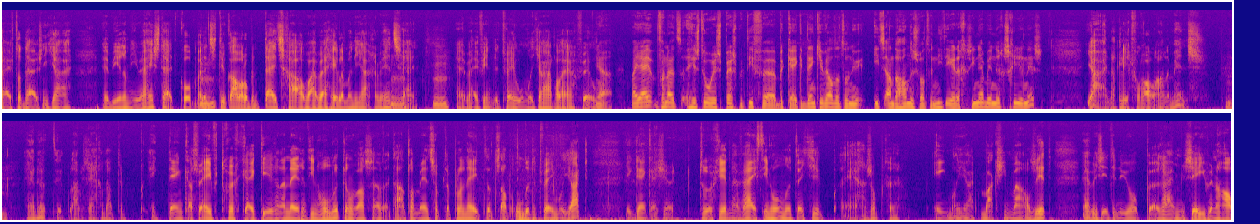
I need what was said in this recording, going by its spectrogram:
50.000 jaar er weer een nieuwe ijstijd komt. Maar dat is Mhm. natuurlijk allemaal op een tijdschaal waar wij helemaal niet aan gewend Mhm. zijn. Hm, En wij vinden 200 jaar al erg veel. ja. Maar jij vanuit historisch perspectief eh, bekeken, denk je wel dat er nu iets aan de hand is wat we niet eerder gezien hebben in de geschiedenis? Ja, en dat ligt vooral aan de mens. Hmm. Dat, ik, laten we zeggen dat, de- ik denk als we even terugkeren naar 1900, toen was het aantal mensen op de planeet, dat zat onder de 2 miljard. Ik denk als je terugkeert naar 1500, dat je ergens op de 1 miljard maximaal zit. En we zitten nu op eh, ruim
